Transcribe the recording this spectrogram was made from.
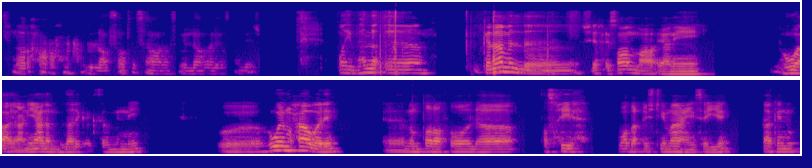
بسم الله الرحمن الرحيم. الحمد لله والصلاة والسلام على رسول الله وعلى وصحبه أجمعين. طيب هلا آه كلام ال- الشيخ عصام يعني هو يعني يعلم بذلك أكثر مني. وهو محاولة آه، من طرفه لتصحيح وضع اجتماعي سيء. لكن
